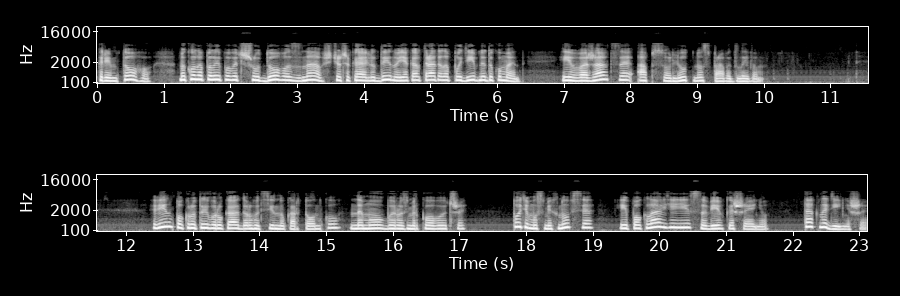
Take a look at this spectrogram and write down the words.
Крім того, Микола Пилипович чудово знав, що чекає людину, яка втратила подібний документ, і вважав це абсолютно справедливим. Він покрутив у руках дорогоцінну картонку, немов би розмірковуючи, потім усміхнувся і поклав її собі в кишеню так надійніше.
